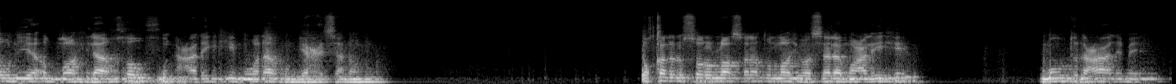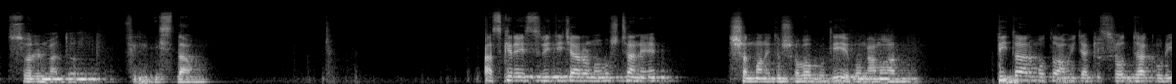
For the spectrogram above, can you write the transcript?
আউলিয়া আল্লাহ লা খাউফুন আলাইহিম ওয়া লা হুম ইয়াহজানুন وقال رسول الله صلى الله وسلم عليه موت العالم سلمة في الإسلام আজকের এই স্মৃতিচারণ অনুষ্ঠানে সম্মানিত সভাপতি এবং আমার পিতার মতো আমি যাকে শ্রদ্ধা করি,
